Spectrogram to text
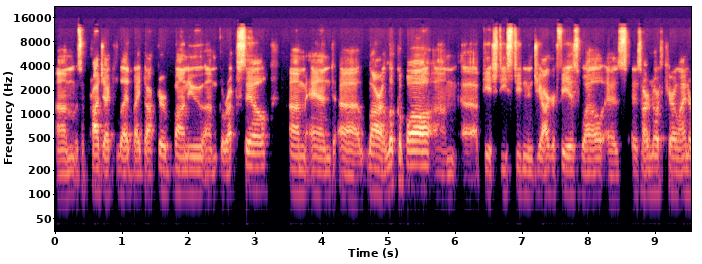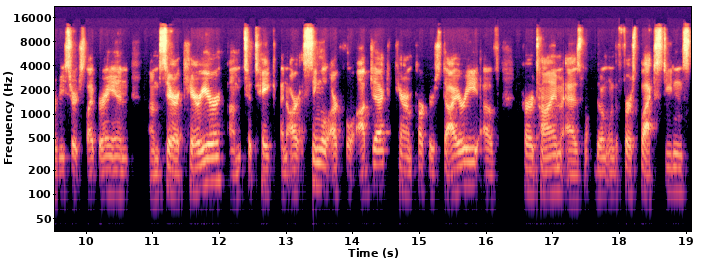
um, was a project led by Dr. Banu um, um, and uh, Lara Lookaball, um, a PhD student in geography, as well as, as our North Carolina research librarian, um, Sarah Carrier, um, to take an art, single archival object, Karen Parker's diary of her time as one of the first Black students,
